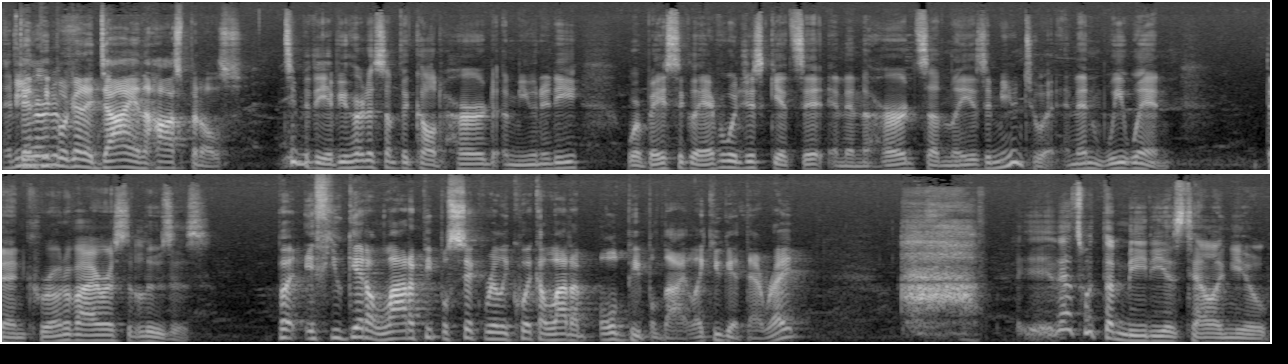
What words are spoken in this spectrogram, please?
Have then people of- are gonna die in the hospitals. Timothy, have you heard of something called herd immunity, where basically everyone just gets it, and then the herd suddenly is immune to it, and then we win. Then coronavirus it loses. But if you get a lot of people sick really quick, a lot of old people die. Like you get that, right? Eh, That's what the media is telling you.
